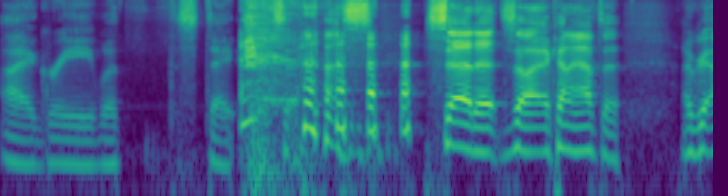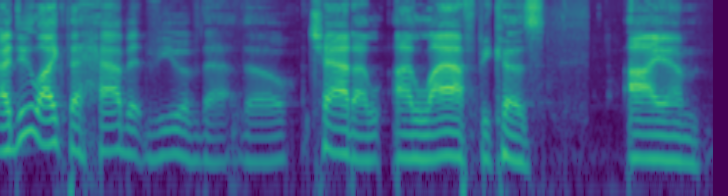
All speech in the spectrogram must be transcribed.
I agree with the state Said it, so I kind of have to agree. I do like the habit view of that, though. Chad, I I laugh because I am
